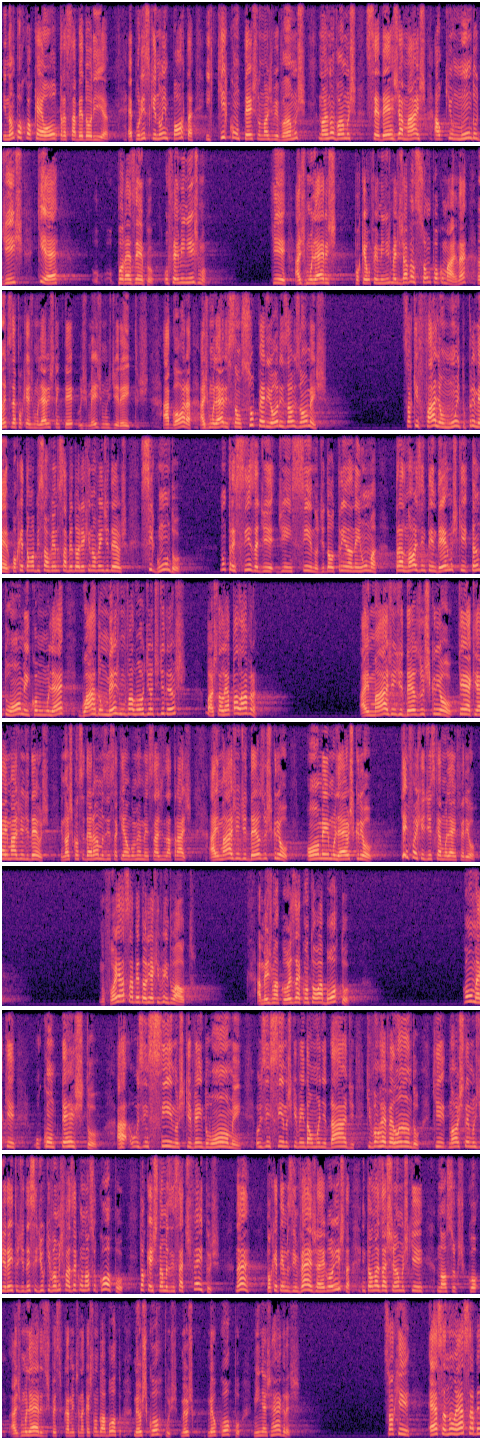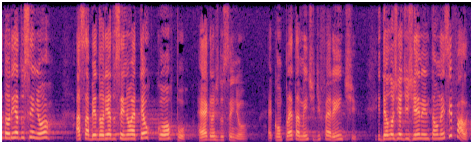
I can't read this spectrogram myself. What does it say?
e não por qualquer outra sabedoria. É por isso que não importa em que contexto nós vivamos, nós não vamos ceder jamais ao que o mundo diz que é, por exemplo, o feminismo. Que as mulheres, porque o feminismo ele já avançou um pouco mais, né? Antes é porque as mulheres têm que ter os mesmos direitos. Agora, as mulheres são superiores aos homens. Só que falham muito, primeiro, porque estão absorvendo sabedoria que não vem de Deus. Segundo, não precisa de, de ensino, de doutrina nenhuma, para nós entendermos que tanto homem como mulher guardam o mesmo valor diante de Deus. Basta ler a palavra. A imagem de Deus os criou. Quem é que é a imagem de Deus? E nós consideramos isso aqui em algumas mensagens atrás. A imagem de Deus os criou. Homem e mulher os criou. Quem foi que disse que a mulher é inferior? Não foi a sabedoria que vem do alto. A mesma coisa é quanto ao aborto. Como é que o contexto, os ensinos que vêm do homem, os ensinos que vêm da humanidade, que vão revelando que nós temos direito de decidir o que vamos fazer com o nosso corpo, porque estamos insatisfeitos, né? porque temos inveja, egoísta, então nós achamos que nossos, as mulheres, especificamente na questão do aborto, meus corpos, meus, meu corpo, minhas regras. Só que essa não é a sabedoria do Senhor. A sabedoria do Senhor é teu corpo, regras do Senhor. É completamente diferente. Ideologia de gênero, então, nem se fala.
